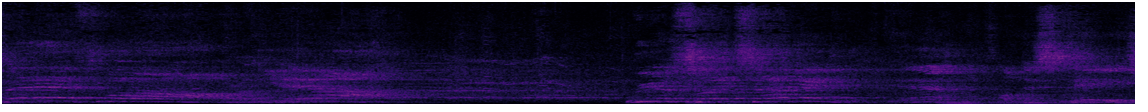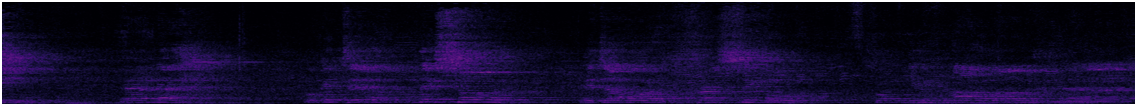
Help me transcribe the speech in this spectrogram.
festival! Yeah! We are so excited! Yeah, on this stage. And uh, okay, the next song is our first single from new album. Uh,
